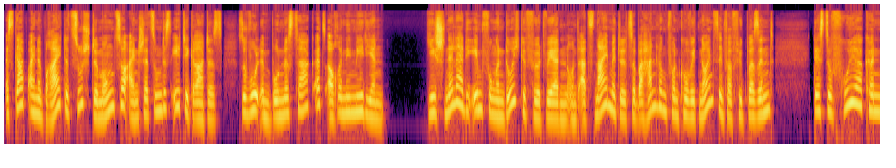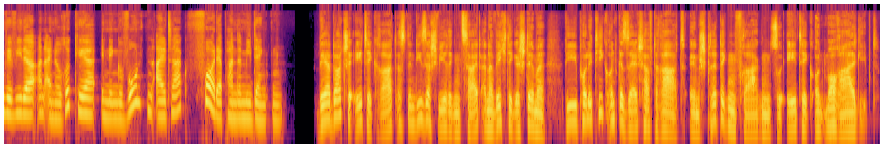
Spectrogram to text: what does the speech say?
Es gab eine breite Zustimmung zur Einschätzung des Ethikrates, sowohl im Bundestag als auch in den Medien. Je schneller die Impfungen durchgeführt werden und Arzneimittel zur Behandlung von Covid-19 verfügbar sind, desto früher können wir wieder an eine Rückkehr in den gewohnten Alltag vor der Pandemie denken. Der Deutsche Ethikrat ist in dieser schwierigen Zeit eine wichtige Stimme, die Politik und Gesellschaft Rat in strittigen Fragen zu Ethik und Moral gibt.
